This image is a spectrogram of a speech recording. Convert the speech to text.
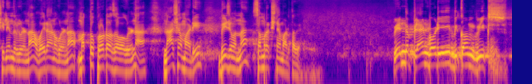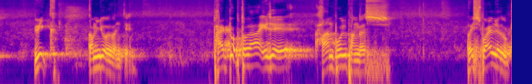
ಶಿಲೀಂಧ್ರಗಳನ್ನ ವೈರಾಣುಗಳನ್ನ ಮತ್ತು ಪ್ರೋಟೋಸವಗಳನ್ನ ನಾಶ ಮಾಡಿ ಬೀಜವನ್ನು ಸಂರಕ್ಷಣೆ ಮಾಡ್ತವೆ when the plant body become weeks weak ಕಮ್ಜೋರ್ ಅಂತೆ Phytophthora is a harmful fungus which spoil the root.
